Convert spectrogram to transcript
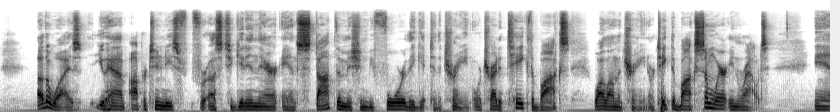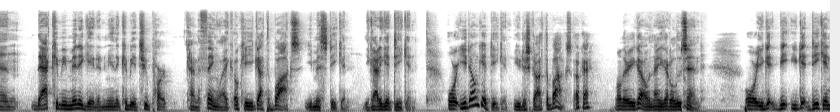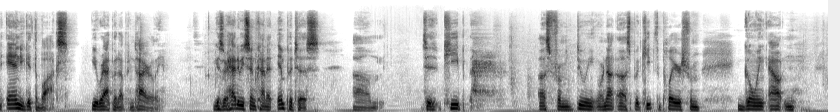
Otherwise, you have opportunities for us to get in there and stop the mission before they get to the train, or try to take the box while on the train, or take the box somewhere en route. and that can be mitigated. I mean, it could be a two part kind of thing. Like, okay, you got the box, you missed Deacon, you got to get Deacon, or you don't get Deacon, you just got the box. Okay, well there you go. Now you got a loose end, or you get you get Deacon and you get the box. You wrap it up entirely because there had to be some kind of impetus um, to keep us from doing, or not us, but keep the players from going out and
